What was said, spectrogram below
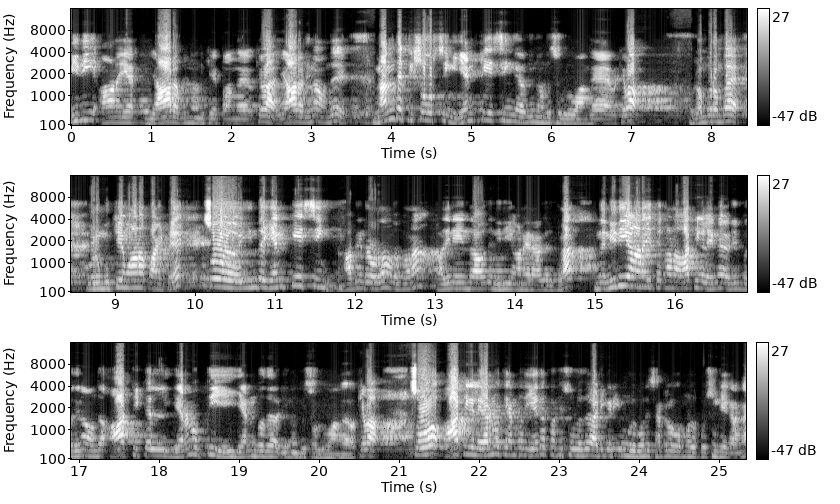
நிதி ஆணையர் யார் அப்படின்னு வந்து கேட்பாங்க. ஓகேவா யார் அப்படின்னா வந்து நந்த கிஷோர் சிங் என் கே சிங் அப்படின்னு வந்து சொல்லுவாங்க. ஓகேவா ரொம்ப ரொம்ப ஒரு முக்கியமான பாயிண்ட் சோ இந்த என் கே சிங் அப்படின்றவர் தான் வந்து பதினைந்தாவது நிதி ஆணையராக இருக்கிறார். இந்த நிதி ஆணையத்துக்கான ஆர்டிகல் என்ன அப்படின்னு பாத்தீங்கன்னா வந்து ஆர்டிகல் இருநூத்தி எண்பது அப்படின்னு வந்து சொல்லுவாங்க. ஓகேவா சோ ஆர்டிகல் இருநூத்தி எண்பது எதை பத்தி சொல்லுது? அடிக்கடி உங்களுக்கு வந்து சென்ட்ரல் கவர்மெண்ட் கொஸ்டின் கேக்குறாங்க.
